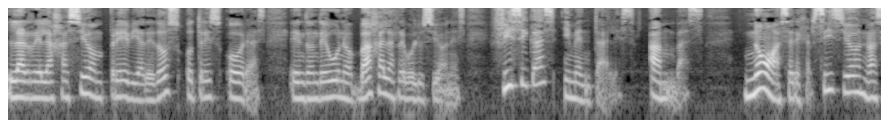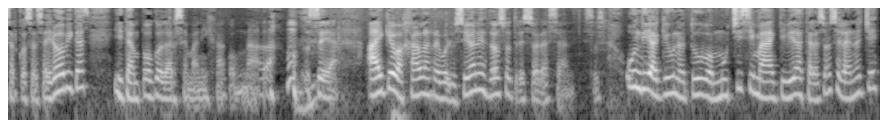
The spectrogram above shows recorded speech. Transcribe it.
la relajación previa de dos o tres horas, en donde uno baja las revoluciones físicas y mentales, ambas no hacer ejercicios, no hacer cosas aeróbicas y tampoco darse manija con nada. o sea, hay que bajar las revoluciones dos o tres horas antes. un día que uno tuvo muchísima actividad hasta las 11 de la noche,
